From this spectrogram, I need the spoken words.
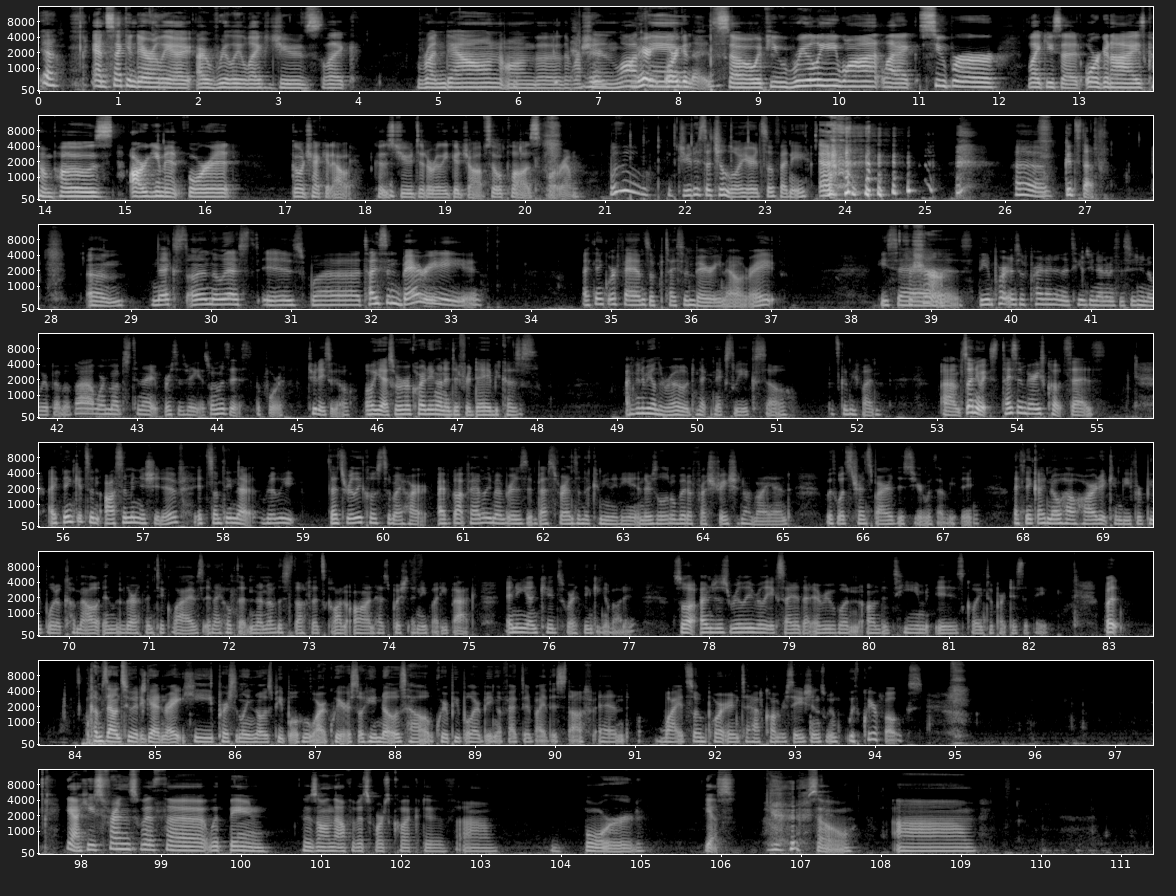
Yeah. And secondarily, I I really liked Jude's like rundown on the the Russian law very organized. So if you really want like super like you said organized composed argument for it, go check it out because Jude did a really good job. So applause all around. Woo! Jude is such a lawyer. It's so funny. uh, good stuff. Um, next on the list is what Tyson Barrie. I think we're fans of Tyson Barrie now, right? He says sure. the importance of Pride Night and the team's unanimous decision to wear blah blah blah warm ups tonight versus Vegas. When was this? The fourth, two days ago. Oh yes, we're recording on a different day because I'm gonna be on the road next next week, so that's gonna be fun. Um, so, anyways, Tyson Barrie's quote says, "I think it's an awesome initiative. It's something that really that's really close to my heart. I've got family members and best friends in the community, and there's a little bit of frustration on my end with what's transpired this year with everything." I think I know how hard it can be for people to come out and live their authentic lives, and I hope that none of the stuff that's gone on has pushed anybody back, any young kids who are thinking about it. So I'm just really, really excited that everyone on the team is going to participate. But comes down to it again, right? He personally knows people who are queer, so he knows how queer people are being affected by this stuff and why it's so important to have conversations with, with queer folks. Yeah, he's friends with uh, with Bane, who's on the Alphabet Sports Collective um, board. Yes. So, um,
